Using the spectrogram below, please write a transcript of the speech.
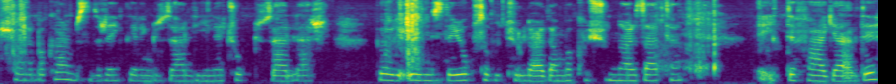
Şöyle bakar mısınız renklerin güzelliğine? Çok güzeller. Böyle elinizde yoksa bu türlerden bakın şunlar zaten e, ilk defa geldi.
